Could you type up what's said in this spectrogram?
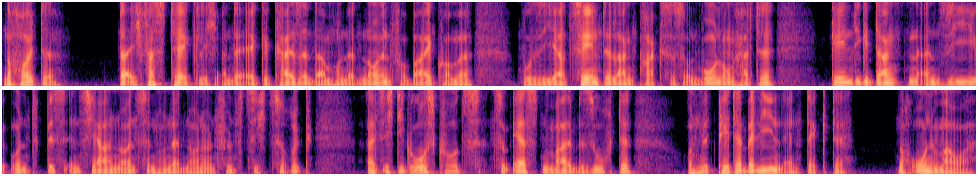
Noch heute, Da ich fast täglich an der Ecke Kaiserdamm 109 vorbeikomme, wo sie jahrzehntelang Praxis und Wohnung hatte, gehen die Gedanken an sie und bis ins Jahr 1959 zurück, als ich die Großkurz zum ersten Mal besuchte und mit Peter Berlin entdeckte, noch ohne Mauer.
